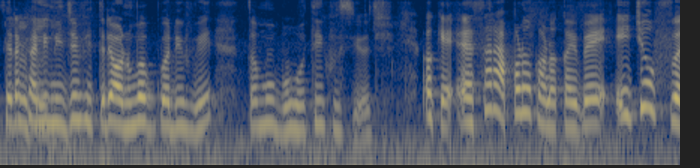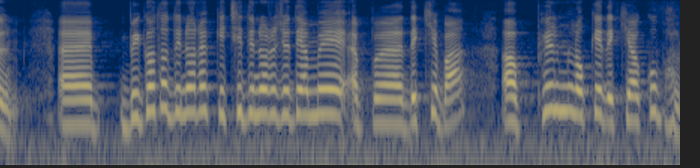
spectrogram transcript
ସେଇଟା ଖାଲି ନିଜ ଭିତରେ ଅନୁଭବ କରି ହୁଏ ତ ମୁଁ ବହୁତ ହିଁ ଖୁସି ଅଛି ଓକେ ସାର୍ ଆପଣ କ'ଣ କହିବେ ଏଇ ଯେଉଁ ଫିଲ୍ମ ବିଗତ ଦିନର କିଛି ଦିନର ଯଦି ଆମେ ଦେଖିବା ଫିଲ୍ମ ଲୋକେ ଦେଖିବାକୁ ଭଲ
